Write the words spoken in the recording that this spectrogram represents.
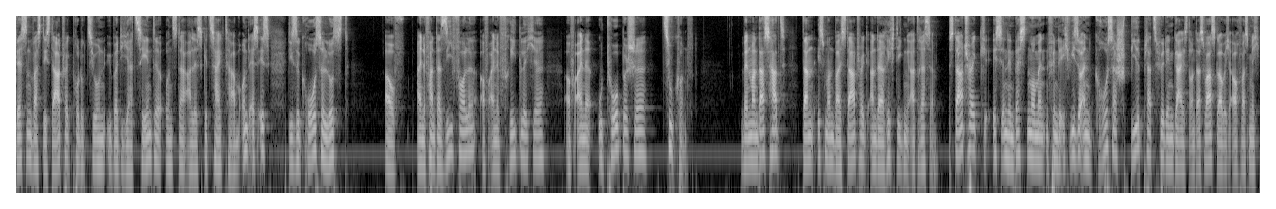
dessen, was die Star Trek-Produktionen über die Jahrzehnte uns da alles gezeigt haben. Und es ist diese große Lust auf eine fantasievolle, auf eine friedliche, auf eine utopische Zukunft. Wenn man das hat, dann ist man bei Star Trek an der richtigen Adresse. Star Trek ist in den besten Momenten, finde ich, wie so ein großer Spielplatz für den Geist. Und das war es, glaube ich, auch, was mich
